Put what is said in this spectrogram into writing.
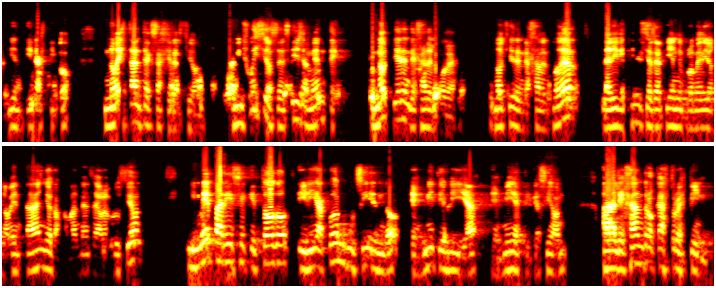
también dinástico, no es tanta exageración. A mi juicio, sencillamente, no quieren dejar el poder. No quieren dejar el poder. La dirigencia ya tiene en promedio 90 años, los comandantes de la revolución, y me parece que todo iría conduciendo, es mi teoría, es mi explicación, a Alejandro Castro Espín,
